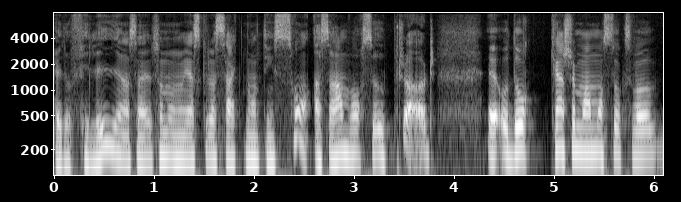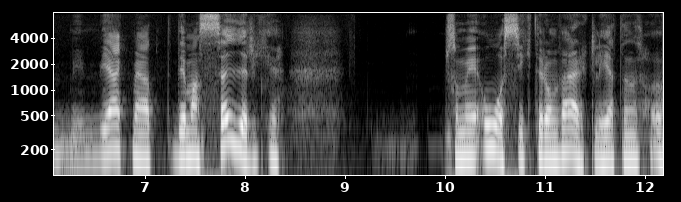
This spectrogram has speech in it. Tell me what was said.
pedofili? Alltså, som om jag skulle ha sagt någonting sånt. Alltså han var så upprörd. Eh, och då kanske man måste också vara i med att det man säger som är åsikter om verkligheten och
